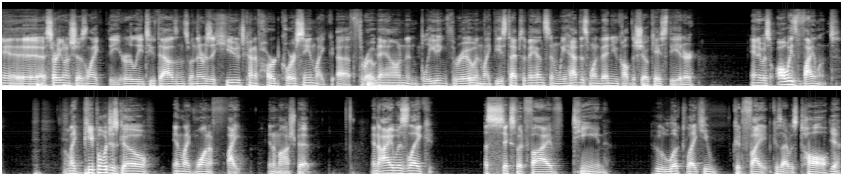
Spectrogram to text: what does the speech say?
Uh, I started going to shows in like the early 2000s when there was a huge kind of hardcore scene, like uh, Throwdown and Bleeding Through, and like these types of bands. And we had this one venue called the Showcase Theater, and it was always violent. Like people would just go and like want to fight in a mosh pit, and I was like a six foot five teen who looked like he could fight because I was tall. Yeah.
